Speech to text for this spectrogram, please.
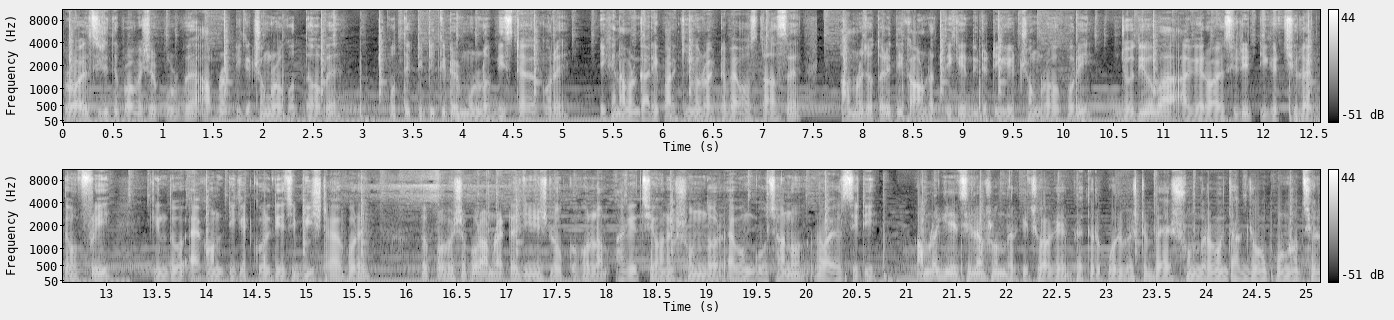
রয়্যাল সিটিতে প্রবেশের পূর্বে আপনার টিকিট সংগ্রহ করতে হবে। প্রত্যেকটি টিকিটের মূল্য বিশ টাকা করে। এখানে আমার গাড়ি পার্কিংয়েরও একটা ব্যবস্থা আছে। আমরা যথারীতি কাউন্টার থেকে দুইটা টিকিট সংগ্রহ করি। যদিও বা আগে রয়্যাল সিটির টিকিট ছিল একদম ফ্রি, কিন্তু এখন টিকিট করে দিয়েছি বিশ টাকা করে। তো প্রবেশের পর আমরা একটা জিনিস লক্ষ্য করলাম, আগের চেয়ে অনেক সুন্দর এবং গোছানো রয়্যাল সিটি। আমরা গিয়েছিলাম সন্ধ্যার কিছু আগে। ভেতরে পরিবেশটা বেশ সুন্দর এবং জাঁকজমকপূর্ণ ছিল।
